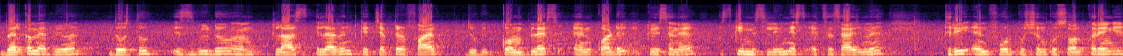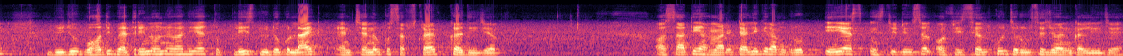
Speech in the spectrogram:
वेलकम एवरीवन दोस्तों, इस वीडियो में हम क्लास 11th के चैप्टर फाइव जो कि कॉम्प्लेक्स एंड क्वाड्रिक इक्वेशन है उसकी मिसलिनियस एक्सरसाइज में थ्री एंड फोर क्वेश्चन को सॉल्व करेंगे। वीडियो बहुत ही बेहतरीन होने वाली है तो प्लीज़ वीडियो को लाइक एंड चैनल को सब्सक्राइब कर दीजिए। और साथ ही हमारे telegram group A S institution official को ज़रूर से ज्वाइन कर लीजिए।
